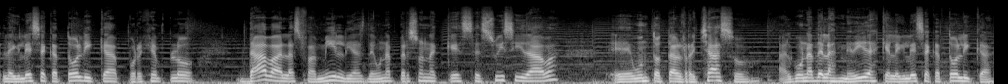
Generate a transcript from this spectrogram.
la Iglesia Católica, por ejemplo, daba a las familias de una persona que se suicidaba eh, un total rechazo. Algunas de las medidas que la Iglesia Católica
